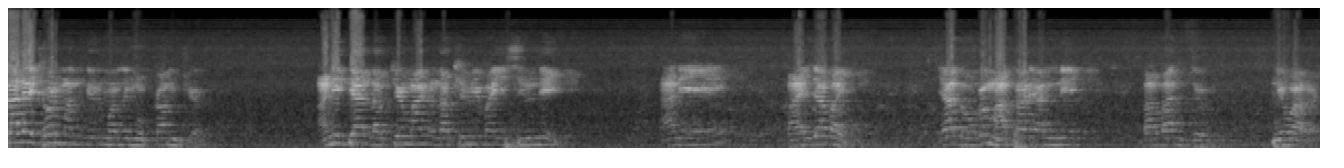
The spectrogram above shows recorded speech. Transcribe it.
आलो. मंदिरमध्ये मंदिरमध्ये मुक्काम केलं आणि त्या लक्ष्मी लक्ष्मीबाई शिंदे आणि पायजाबाई या दोघं म्हाताऱ्यांनी बाबांचं निवारण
